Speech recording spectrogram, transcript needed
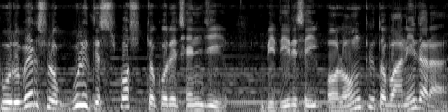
পূর্বের শ্লোকগুলিতে স্পষ্ট করেছেন যে, বিধির সেই অলঙ্কৃত বাণী দ্বারা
